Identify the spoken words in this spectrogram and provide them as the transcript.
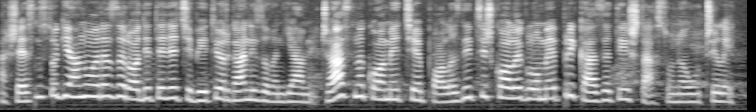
a 16. januara za roditelje će biti organizovan javni čas na kome će polaznici škole glume prikazati šta su naučili.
